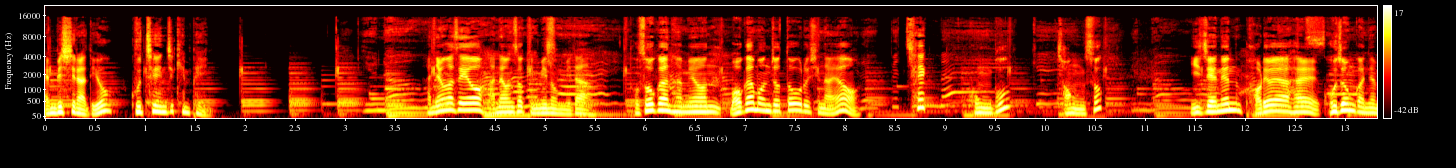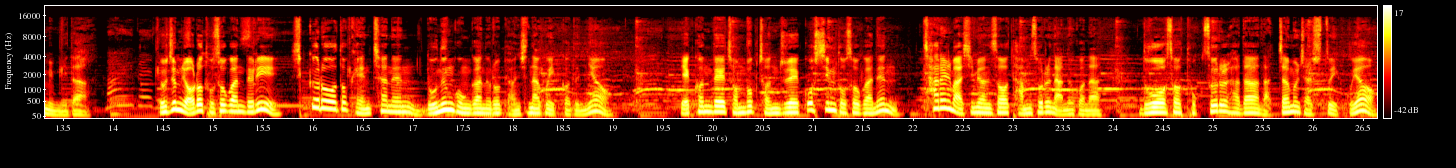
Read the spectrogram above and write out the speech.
MBC 라디오 good change 캠페인 안녕하세요. 아나운서 김민호입니다. 도서관 하면 뭐가 먼저 떠오르시나요? 책, 공부, 정숙? 이제는 버려야 할 고정관념입니다. 요즘 여러 도서관들이 시끄러워도 괜찮은 노는 공간으로 변신하고 있거든요. 예컨대 전북 전주의 꽃심 도서관은 차를 마시면서 담소를 나누거나 누워서 독서를 하다 낮잠을 잘 수도 있고요.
